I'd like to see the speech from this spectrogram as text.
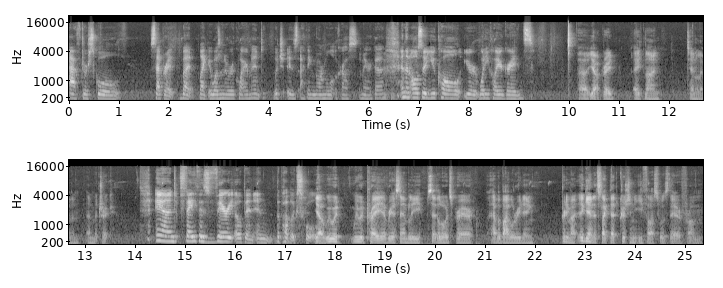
after school, separate. But like it wasn't a requirement, which is I think normal across America. And then also you call your what do you call your grades? Uh, yeah, grade 8, 9, 10, 11, and matric. And faith is very open in the public school. Yeah, we would we would pray every assembly, say the Lord's Prayer, have a Bible reading. Pretty much, again, it's like that Christian ethos was there from.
